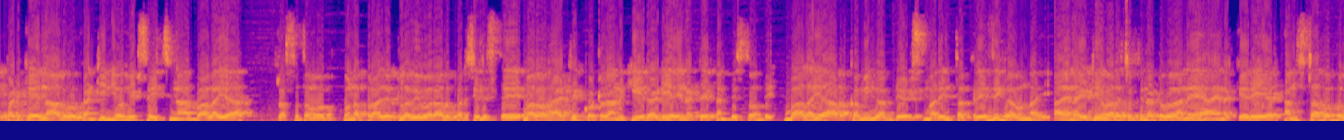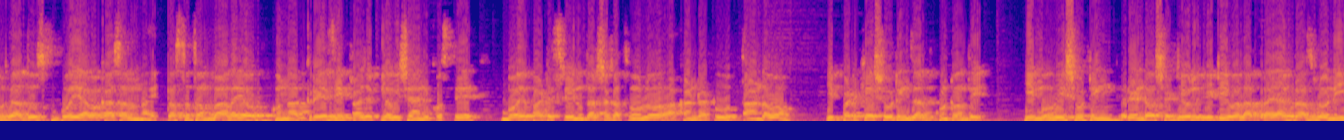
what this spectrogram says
ఇప్పటికే నాలుగు కంటిన్యూ హిట్స్ ఇచ్చిన బాలయ్య ప్రస్తుతం ఒప్పుకున్న ప్రాజెక్టుల వివరాలు పరిశీలిస్తే మరో హ్యాట్రిక్ కొట్టడానికి రెడీ అయినట్టే కనిపిస్తోంది. బాలయ్య అప్కమింగ్ అప్డేట్స్ మరింత క్రేజీగా ఉన్నాయి. ఆయన ఇటీవల చెప్పినట్టుగానే ఆయన కెరియర్ అన్స్టాపబుల్గా దూసుకుపోయే అవకాశాలున్నాయి. ప్రస్తుతం బాలయ్య ఒప్పుకున్న క్రేజీ ప్రాజెక్టుల విషయానికొస్తే బోయపాటి శ్రీను దర్శకత్వంలో అఖండ టూ తాండవం ఇప్పటికే షూటింగ్ జరుపుకుంటోంది. ఈ మూవీ షూటింగ్ రెండో షెడ్యూల్ ఇటీవల ప్రయాగ్రాజ్లోని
